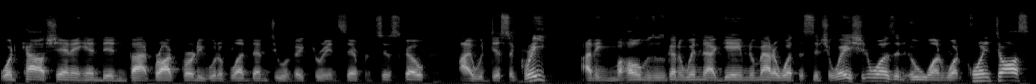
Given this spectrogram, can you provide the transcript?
what Kyle Shanahan did and thought Brock Purdy would have led them to a victory in San Francisco. I would disagree. I think Mahomes was going to win that game no matter what the situation was and who won what coin toss.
